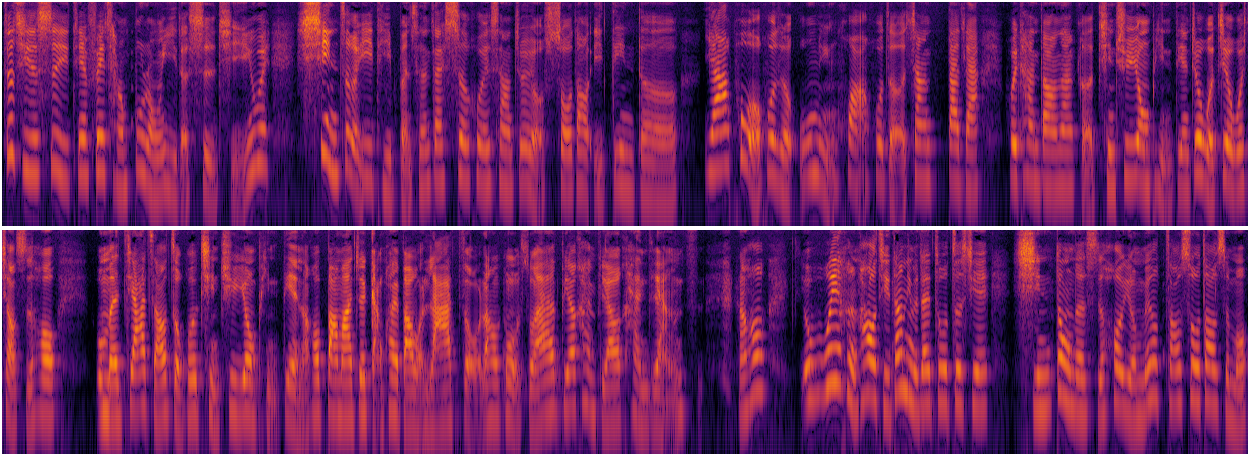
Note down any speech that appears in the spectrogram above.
这其实是一件非常不容易的事情，因为性这个议题本身在社会上就有受到一定的压迫或者污名化，或者像大家会看到那个情趣用品店，就我记得我小时候。我们家只要走过情趣用品店，然后爸妈就赶快把我拉走，然后跟我说：“啊，不要看，不要看这样子。”然后我也很好奇，当你们在做这些行动的时候，有没有遭受到什么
